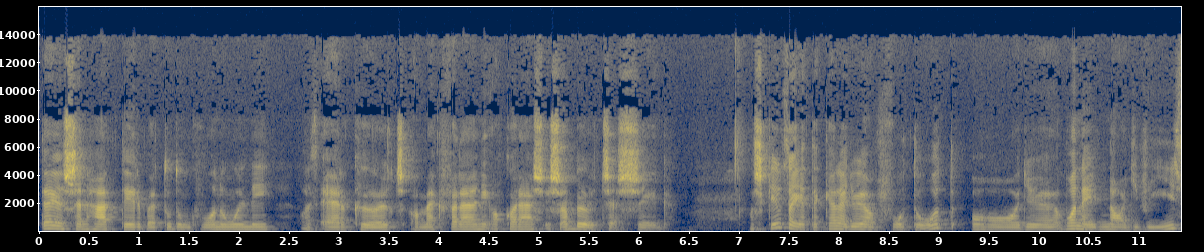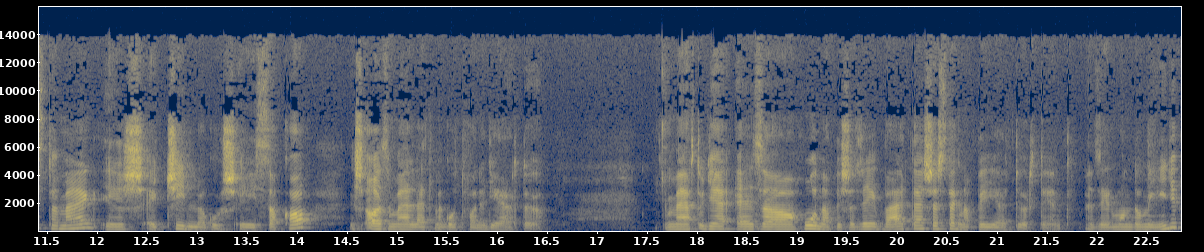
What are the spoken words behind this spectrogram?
Teljesen háttérbe tudunk vonulni az erkölcs, a megfelelni akarás és a bölcsesség. Most képzeljetek el egy olyan fotót, hogy van egy nagy víztömeg és egy csillagos éjszaka, és az mellett meg ott van egy erdő. Mert ugye ez a hónap és az évváltás, ez tegnap éjjel történt. Ezért mondom így,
